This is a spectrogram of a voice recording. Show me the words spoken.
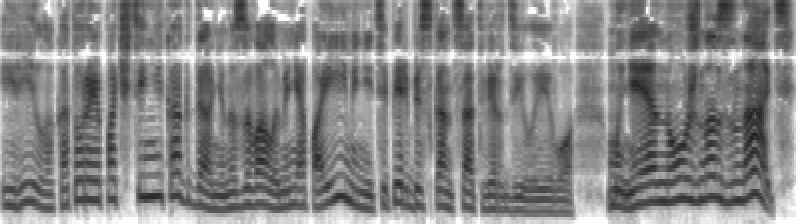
Ирила, которая почти никогда не называла меня по имени, теперь без конца твердила его. «Мне нужно знать!»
